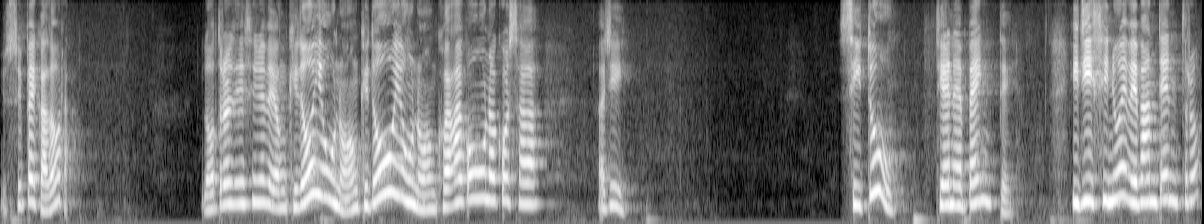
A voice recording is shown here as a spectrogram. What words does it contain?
Yo soy pecadora. Los otros 19, aunque doy uno, aunque doy uno, aunque hago una cosa allí. Si tú tienes 20 y 19 van dentro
